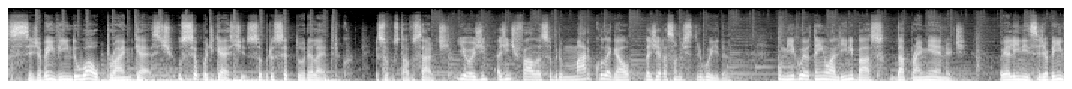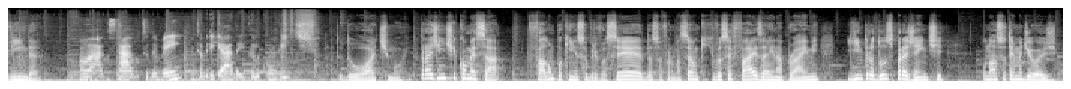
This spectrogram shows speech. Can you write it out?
seja bem-vindo ao Primecast, o seu podcast sobre o setor elétrico. Eu sou Gustavo Sarti e hoje a gente fala sobre o marco legal da geração distribuída. Comigo eu tenho a Aline Basso, da Prime Energy. Oi Aline, seja bem-vinda. Olá, Gustavo, tudo bem? Muito obrigada aí pelo convite. Tudo ótimo. Para a gente começar, fala um pouquinho sobre você, da sua formação, o que, que você faz aí na Prime e introduz para a gente o nosso tema de hoje.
